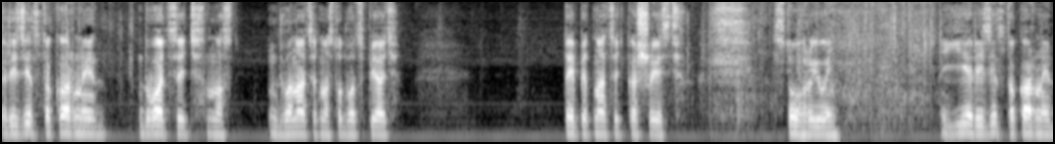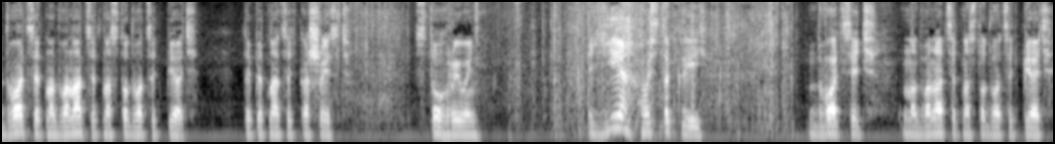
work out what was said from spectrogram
Резець токарний 20 на 12 на 125. Т15К6 100 гривень. Є резець токарний 20 на 12 на 125. Т15К6 100 гривень. Є ось такий 20 на 12 на 125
